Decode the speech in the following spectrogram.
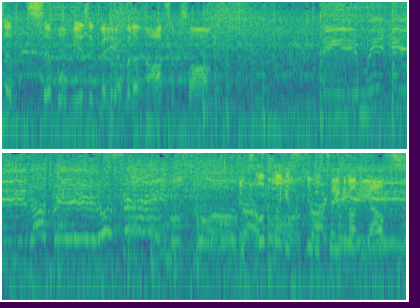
Such a simple music video, but an awesome song. It looks like it was taken on the Alps.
